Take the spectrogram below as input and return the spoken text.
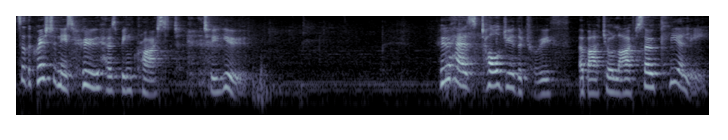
So the question is who has been Christ to you? Who has told you the truth about your life so clearly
